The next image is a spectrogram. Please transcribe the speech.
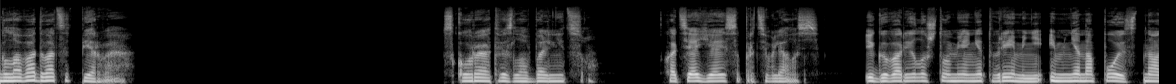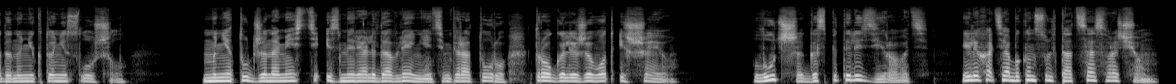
Глава двадцать первая. Скорая отвезла в больницу, хотя я и сопротивлялась, и говорила, что у меня нет времени, и мне на поезд надо, но никто не слушал. Мне тут же на месте измеряли давление, температуру, трогали живот и шею. Лучше госпитализировать или хотя бы консультация с врачом.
